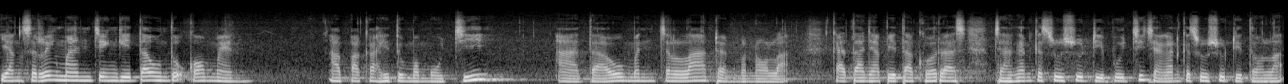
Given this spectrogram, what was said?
Yang sering mancing kita untuk komen. Apakah itu memuji atau mencela dan menolak. Katanya Pitagoras, jangan kesusu dipuji, jangan kesusu ditolak.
